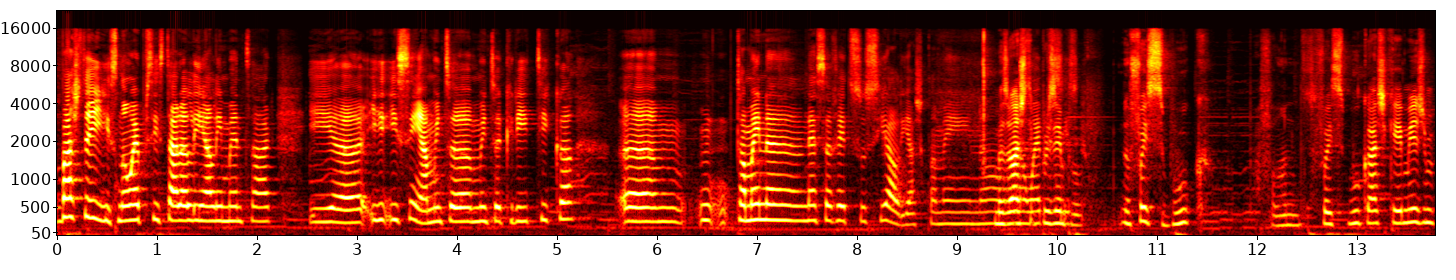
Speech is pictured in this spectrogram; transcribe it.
basta isso, não é preciso estar ali a alimentar. E, uh, e, e, sim, há muita, muita crítica um, também na, nessa rede social e acho que também não. Mas eu acho que, é por preciso. exemplo, no Facebook, falando de Facebook, acho que é mesmo.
